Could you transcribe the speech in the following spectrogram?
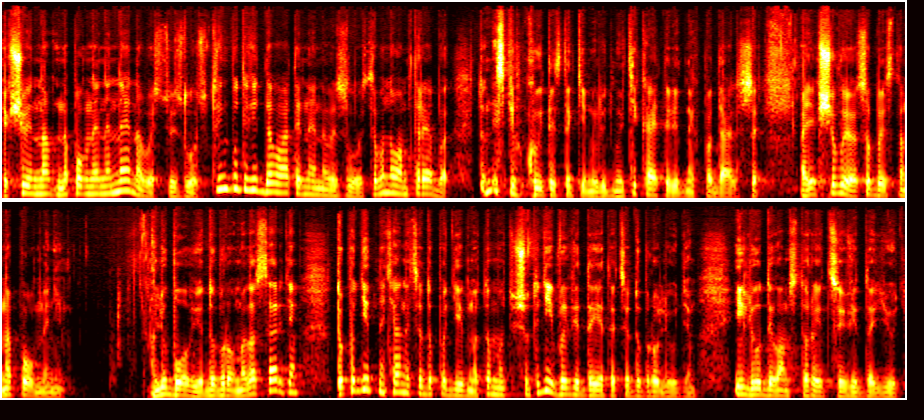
Якщо він на- наповнений ненавистю і злостю, то він буде віддавати ненависть злость. А воно вам треба, то не спілкуйтесь з такими людьми, тікайте від них подальше. А якщо ви особисто наповнені. Любов'ю, добром, милосердям, то подібне тягнеться до подібного, тому що тоді ви віддаєте це добро людям, і люди вам сторицею віддають,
